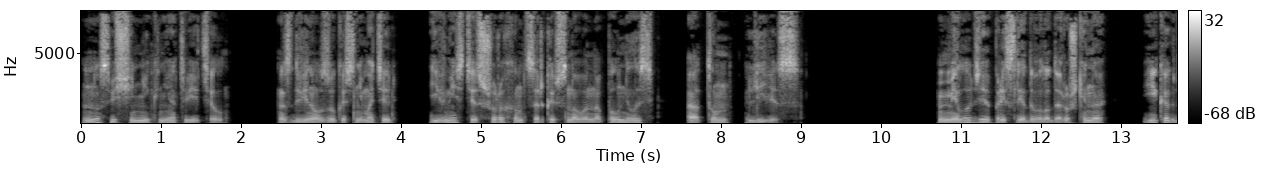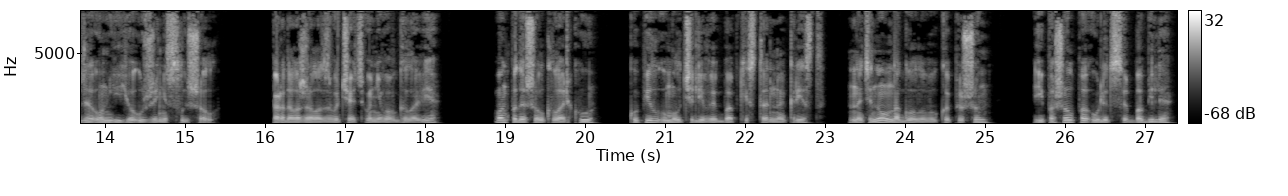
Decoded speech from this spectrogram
но священник не ответил. Сдвинул звукосниматель, и вместе с шорохом церковь снова наполнилась Атун Ливис. Мелодия преследовала Дорожкина, и когда он ее уже не слышал, продолжала звучать у него в голове, он подошел к ларьку, купил у молчаливой бабки стальной крест, натянул на голову капюшон и пошел по улице Бабеля,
